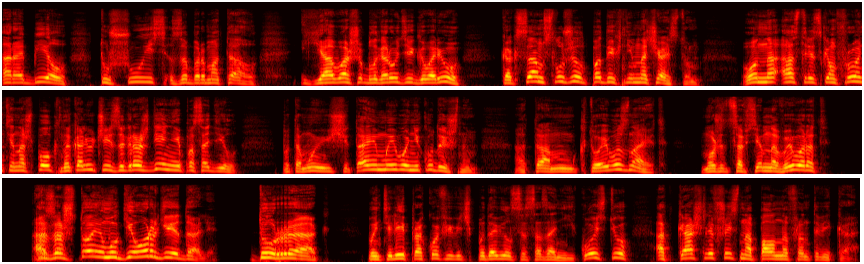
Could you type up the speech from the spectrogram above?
оробел, тушуясь, забормотал. «Я, ваше благородие, говорю, как сам служил под ихним начальством. Он на Астридском фронте наш полк на колючее заграждение посадил, потому и считаем мы его никудышным». А там кто его знает? Может, совсем на выворот? А за что ему Георгия дали? Дурак! Пантелей Прокофьевич подавился сазаней костью, откашлявшись, напал на фронтовика.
